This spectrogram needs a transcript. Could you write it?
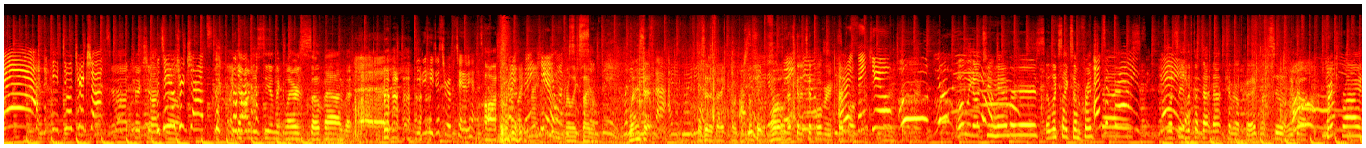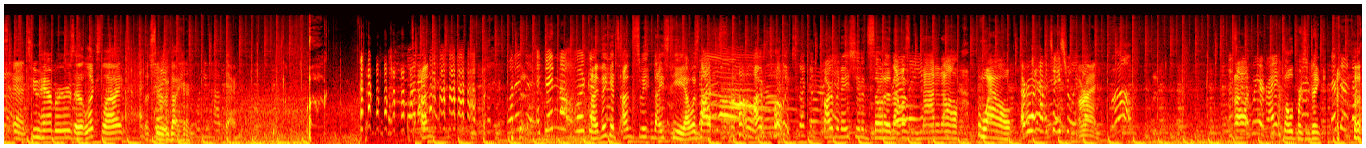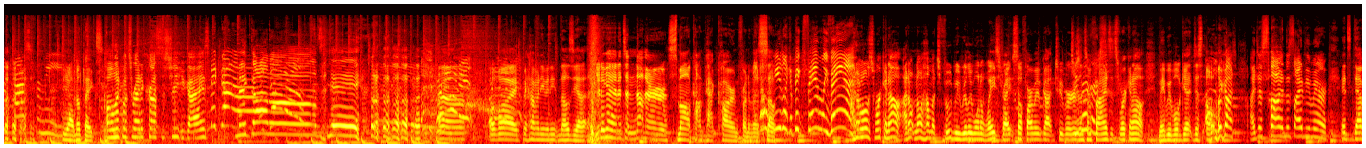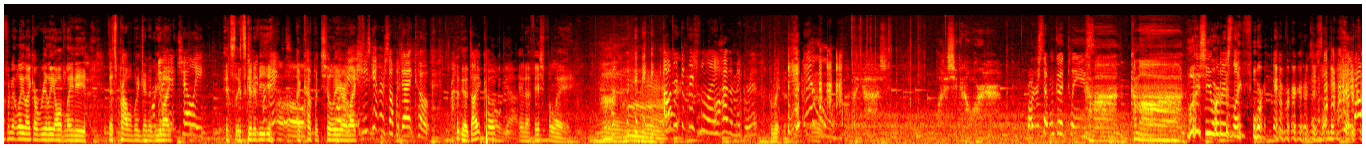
He's doing trick shots. Yeah, trick shots. Potato now. trick shots. I can't hardly see him. The glare is so bad, but he, he just threw a potato behind us. awesome. Right, thank you. I'm really excited. big. What is it? that? I have no idea. Is it a Diet Coke or Oh, something? here you go. Whoa, that's gonna you. tip over. All right, thank you. Oh, Oh, we got two hamburgers. It looks like some French And some fries. fries. Yay. Let's see, lift up that napkin real quick. Let's see what we oh, got. Oh, French yummy. fries and two hamburgers, and it looks like. A Let's see what we got here. What do you have there? Un- What is it? It did not look I think it's unsweetened iced tea. I was not. No. I was totally expecting carbonation and soda, and that was not at all. Wow. Everyone have a taste really All right. That's Uh, kind of weird, right? It's old person drink. That's a, that's a pass for me. Yeah, no thanks. Oh, look what's right across the street, you guys. McDonald's! McDonald's! Yay! We're doing it. Oh boy, we haven't even eaten those yet. Yet again, it's another small compact car in front of us. No, so we need like a big family van. I don't know, it's working out. I don't know how much food we really want to waste, right? So far we've got two burgers Two and some fries. It's working out. Maybe we'll get just, oh my gosh, I just saw in the side view mirror. It's definitely like a really old lady. It's probably gonna We're be gonna like, get chili. it's it's gonna be predict? a cup of chili or like she's getting herself a diet coke. a Diet Coke Oh, yeah. and a fish fillet. Mm. I'll drink the fish fillet. I'll have a McRib. Oh my- Ew. oh my gosh. What is she gonna order? Order something good, please. Come on, come on. What if she orders like four hamburgers or something crazy?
